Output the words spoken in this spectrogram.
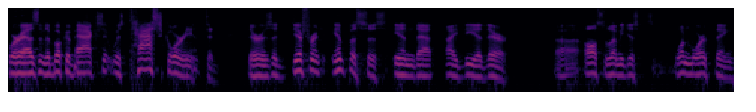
whereas in the book of Acts it was task oriented. There is a different emphasis in that idea there. Uh, also, let me just one more thing.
